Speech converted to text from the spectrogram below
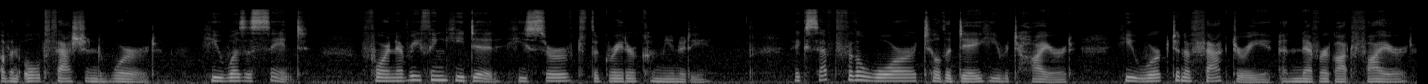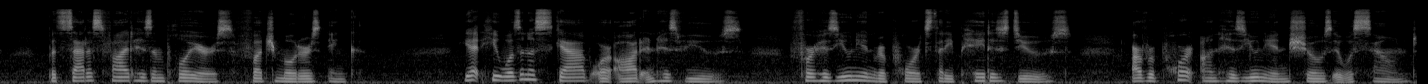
of an old fashioned word, he was a saint, for in everything he did he served the greater community. Except for the war till the day he retired, he worked in a factory and never got fired, but satisfied his employers, Fudge Motors Inc. Yet he wasn't a scab or odd in his views, for his union reports that he paid his dues. Our report on his union shows it was sound,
